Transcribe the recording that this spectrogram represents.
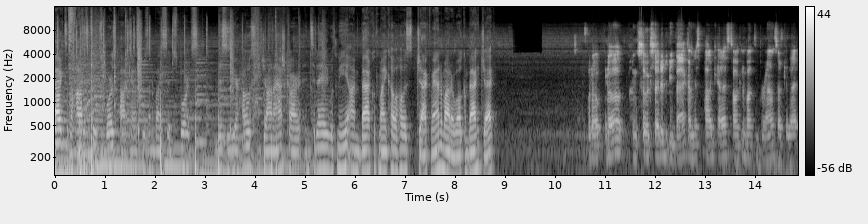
Welcome back to the Hottest Take Sports podcast presented by CIBB Sports. This is your host, John Achkar, and today with me, I'm back with my co host, Jack Vandemotter. Welcome back, Jack. What up, what up? I'm so excited to be back on this podcast talking about the Browns after that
